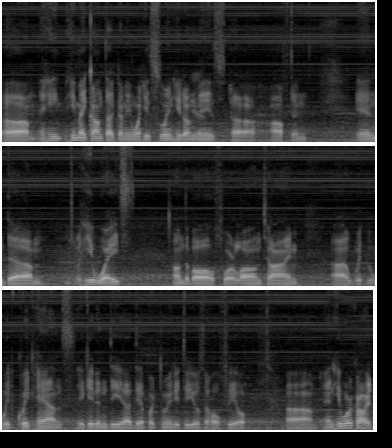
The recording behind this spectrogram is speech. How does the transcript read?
um, and he he make contact. I mean, when he swing, he don't yeah. miss uh, often, and um, he waits on the ball for a long time uh, with, with quick hands. He gave him the, uh, the opportunity to use the whole field. Um, and he worked hard.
